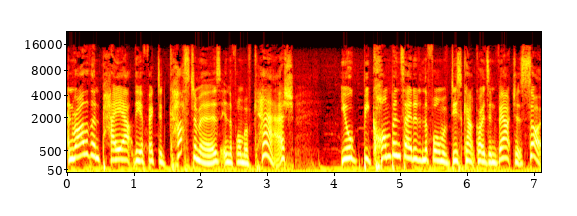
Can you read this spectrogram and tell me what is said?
And rather than pay out the affected customers in the form of cash, you'll be compensated in the form of discount codes and vouchers. So,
